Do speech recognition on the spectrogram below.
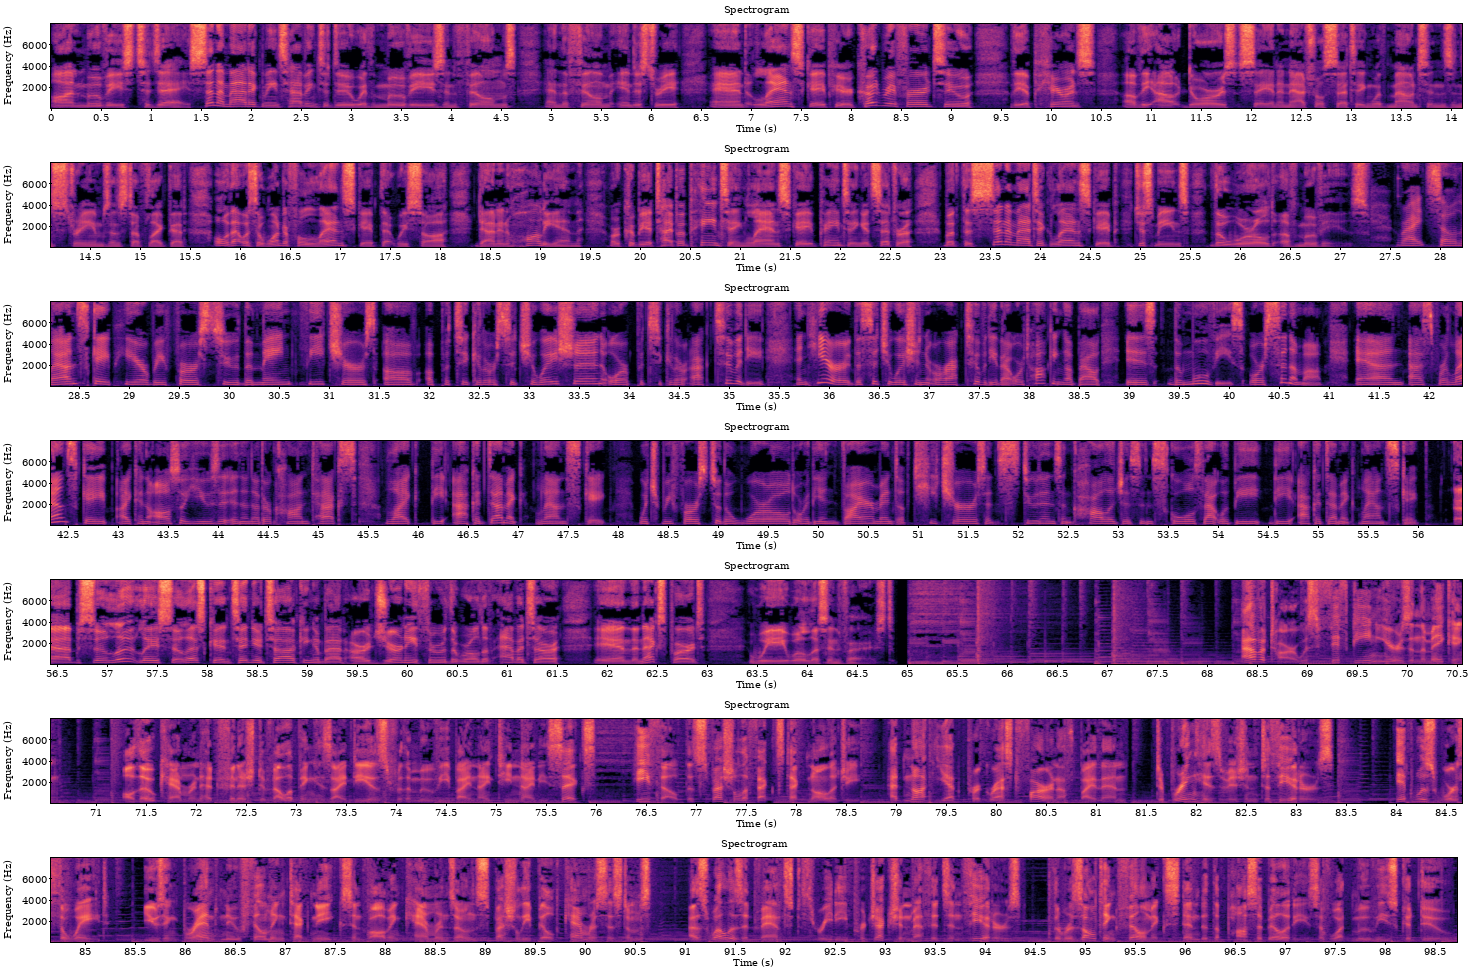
on movies today. Cinematic means having to do with movies and films and the film industry. And landscape here could refer to the appearance of the outdoors, say in a natural setting with mountains and streams and stuff like that. Oh, that was a wonderful landscape that we saw down in Hualien. Or it could be a type of painting, landscape painting, etc. But the cinematic landscape just means the world of movies. Right. So landscape here refers to the main features of a particular situation or particular activity. And here, the situation or activity that we're talking about is the movies or cinema. And as for landscape, I can also use it in another context like the academic landscape which refers to the world or the environment of teachers and students and colleges and schools. That would be the academic landscape. Absolutely. So let's continue talking about our journey through the world of Avatar. In the next part, we will listen first. Avatar was 15 years in the making. Although Cameron had finished developing his ideas for the movie by 1996, he felt that special effects technology had not yet progressed far enough by then to bring his vision to theaters. It was worth the wait Using brand new filming techniques involving Cameron's own specially built camera systems, as well as advanced 3D projection methods in theaters, the resulting film extended the possibilities of what movies could do.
